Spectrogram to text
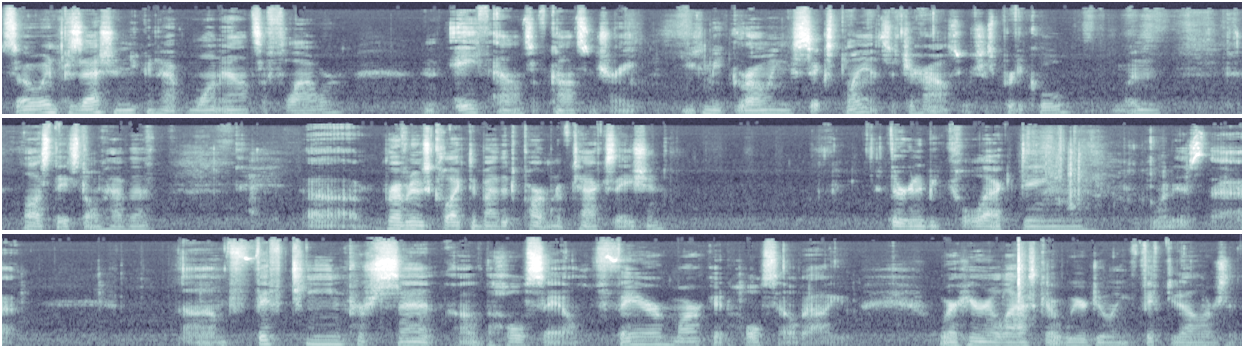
So in possession, you can have one ounce of flower, an eighth ounce of concentrate. You can be growing six plants at your house, which is pretty cool. When a lot of states don't have that. Uh, revenues collected by the Department of Taxation. They're going to be collecting, what is that? Um, 15% of the wholesale, fair market wholesale value. Where here in Alaska, we're doing $50 an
